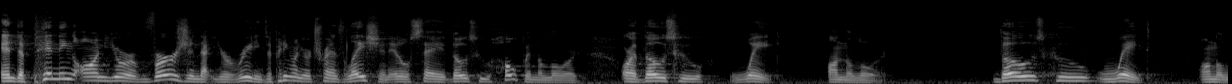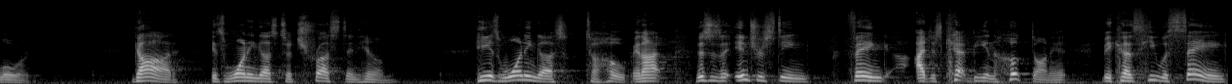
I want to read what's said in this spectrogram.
And depending on your version that you're reading, depending on your translation, it'll say those who hope in the Lord or those who wait on the Lord. Those who wait on the Lord. God is wanting us to trust in Him. He is wanting us to hope. And I this is an interesting thing. I just kept being hooked on it because he was saying,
